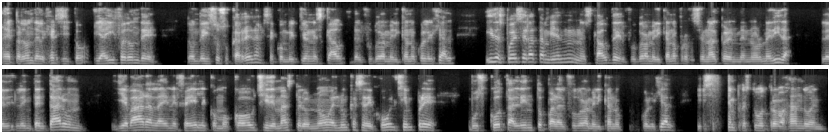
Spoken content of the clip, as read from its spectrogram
eh, perdón, del ejército, y ahí fue donde donde hizo su carrera, se convirtió en scout del fútbol americano colegial y después era también un scout del fútbol americano profesional, pero en menor medida. Le, intentaron llevar a la NFL como coach y demás, pero no, él nunca se dejó, él siempre buscó talento para el fútbol americano colegial y siempre estuvo trabajando en,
